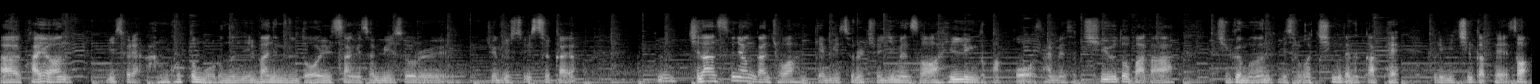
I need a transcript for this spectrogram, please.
아, 과연 미술에 아무것도 모르는 일반인들도 일상에서 미술을 즐길 수 있을까요? 음, 지난 수년간 저와 함께 미술을 즐기면서 힐링도 받고 삶에서 치유도 받아 지금은 미술과 친구되는 카페 우리 미친 카페에서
